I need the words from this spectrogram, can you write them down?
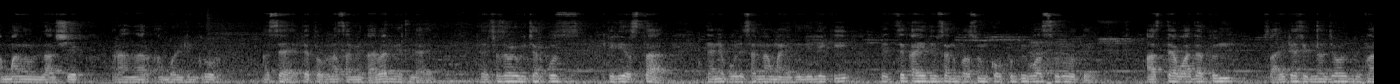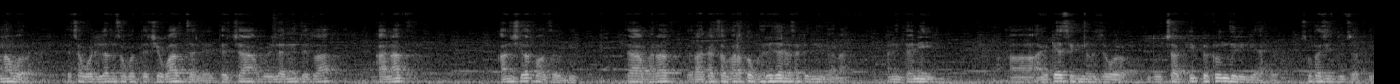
अमानुल्ला शेख राहणार अंबलडिंग रोड असे आहे. त्या तरुणाचा आम्ही ताब्यात घेतला आहे. त्याच्याजवळ विचारपूस केली असता त्याने पोलिसांना माहिती दिली की त्याचे काही दिवसांपासून कौटुंबिक वाद सुरू होते. आज त्या वादातून आय टी आय सिग्नलजवळ दुकानावर त्याच्या वडिलांसोबत त्याचे वाद झाले. त्याच्या वडिलांनी त्याचा कानात कानशिरात वाजवली. त्या भरात रागाचा भरात तो घरी जाण्यासाठी निघाला आणि त्यांनी आय टी आय सिग्नलजवळ दुचाकी पेटवून दिलेली आहे. स्वतःची दुचाकी.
